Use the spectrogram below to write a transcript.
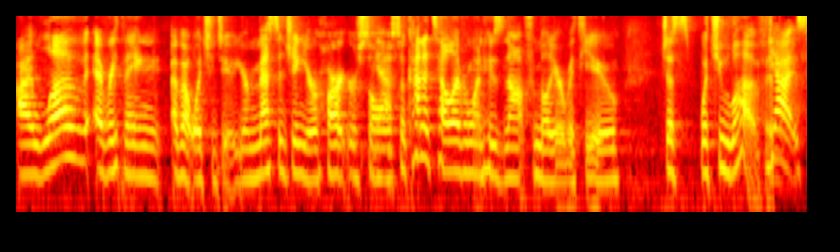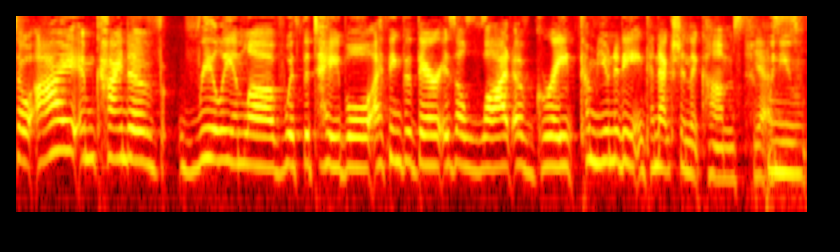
I love everything about what you do your messaging, your heart, your soul. Yeah. So, kind of tell everyone who's not familiar with you just what you love. Yeah, so I am kind of really in love with the table. I think that there is a lot of great community and connection that comes Yes. when you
